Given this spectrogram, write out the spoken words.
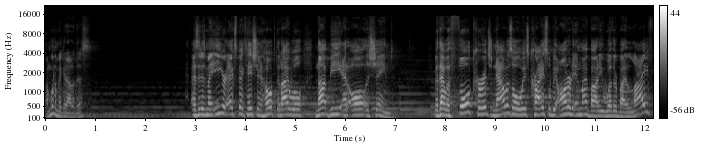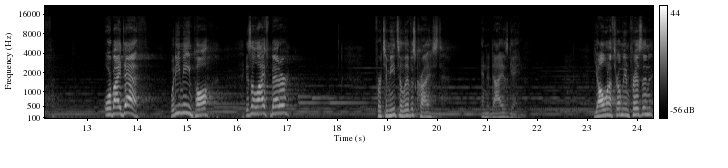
I'm going to make it out of this. As it is my eager expectation and hope that I will not be at all ashamed, but that with full courage, now as always, Christ will be honored in my body, whether by life or by death. What do you mean, Paul? Isn't life better? For to me to live is Christ, and to die is gain. Y'all want to throw me in prison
